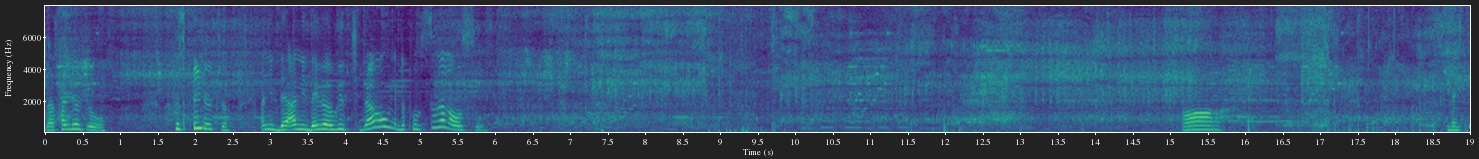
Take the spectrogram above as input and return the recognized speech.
나 살려줘. 나 살려줘. 아니, 내, 아니, 내가 여기 지나온 게 나 보스가 나왔어. 아. 나이스?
